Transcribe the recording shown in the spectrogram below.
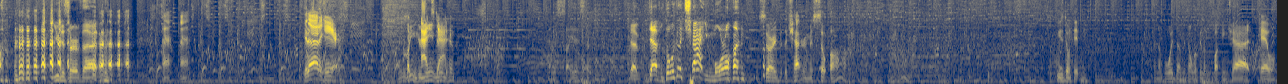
You deserve that. Ah, ah. Get out of here. Fucking hot mean, mean to him. Appendicitis. Dev, Dev, don't look at the chat, you moron. Sorry, but the chat room is so. Oh. Please don't hit me. And avoid them and don't look at the fucking chat. Okay, I won't.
